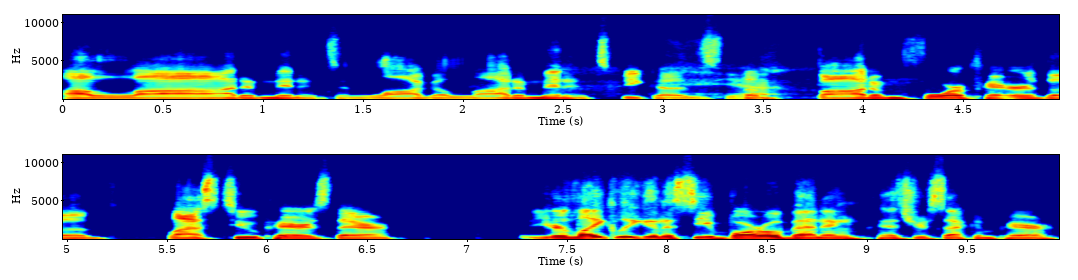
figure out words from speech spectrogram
a lot of minutes and log a lot of minutes because Yeah. the bottom four pair or the last two pairs there, you're likely going to see Boro Benning as your second pair,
